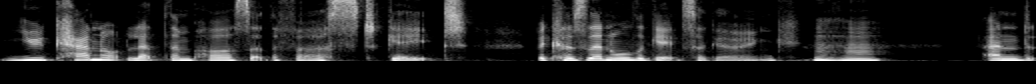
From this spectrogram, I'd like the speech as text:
you cannot let them pass at the first gate because then all the gates are going. mm-hmm. And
